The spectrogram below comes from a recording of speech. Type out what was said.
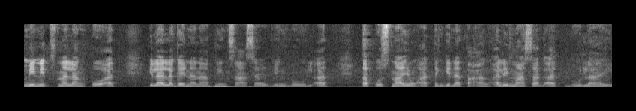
minutes na lang po at ilalagay na natin sa serving bowl at tapos na yung ating ginataang alimasag at gulay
